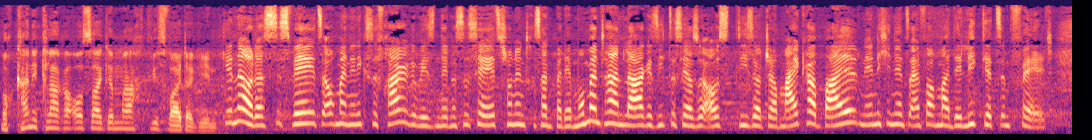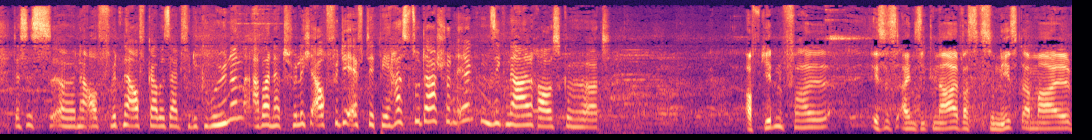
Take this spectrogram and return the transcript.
noch keine klare Aussage gemacht, wie es weitergeht. Genau, das wäre jetzt auch meine nächste Frage gewesen, denn es ist ja jetzt schon interessant. Bei der momentanen Lage sieht es ja so aus, dieser Jamaika-Ball, nenne ich ihn jetzt einfach mal, der liegt jetzt im Feld. Das ist, äh, eine, wird eine Aufgabe sein für die Grünen, aber natürlich auch für die FDP. Hast du da schon irgendein Signal rausgehört? Auf jeden Fall ist es ein Signal, was zunächst einmal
